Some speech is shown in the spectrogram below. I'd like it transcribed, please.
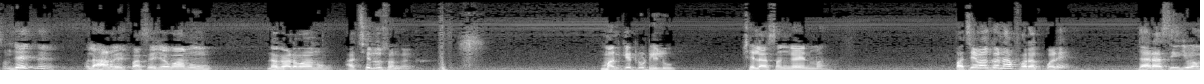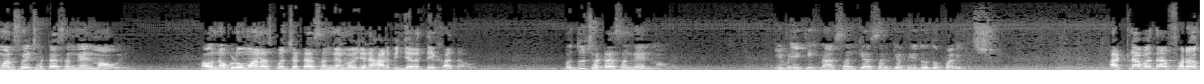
સમજાય છે ને? એટલે હાળવેદ પાસે જવાનું, લગાડવાનું, આ છેલ્લું સંગાયન મન કેટલું ઢીલું? છેલ્લા સંગાયનમાં પછી એમાં ઘણા ફરક પડે. દારાસિંહ જેવા માણસો એ છઠ્ઠા સંગાયનમાં હોય. આવો નબળો માણસ પણ છઠ્ઠા સંગયનમાં હોય, જેને હાડપિંજર જ દેખાતા હોય. બધું છઠ્ઠા સંગયનમાં હોય. એ એક એકના અસંખ્ય અસંખ્ય ભેદો તો પડે જ. આટલા બધા ફરક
